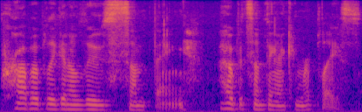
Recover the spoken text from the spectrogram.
probably gonna lose something. I hope it's something I can replace.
